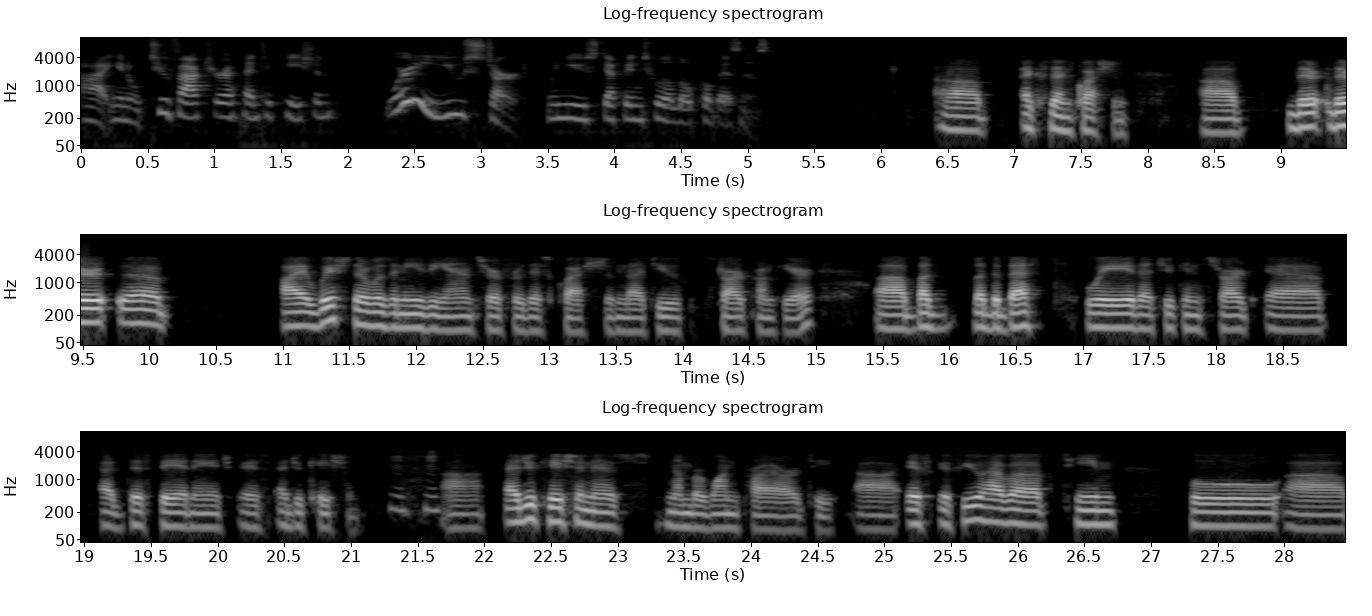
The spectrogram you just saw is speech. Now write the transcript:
uh, you know two-factor authentication. Where do you start when you step into a local business? Uh, excellent question. Uh, there, there. Uh, I wish there was an easy answer for this question that you start from here, uh, but but the best way that you can start uh, at this day and age is education. Mm-hmm. Uh, education is number one priority. Uh, if if you have a team who uh,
